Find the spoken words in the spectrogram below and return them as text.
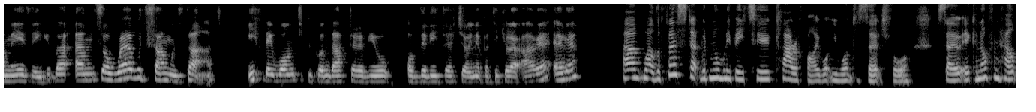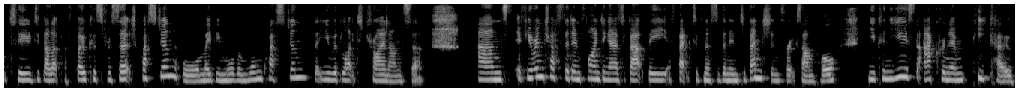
amazing. But um, so where would someone start if they wanted to conduct a review of the literature in a particular area? area? Um, well, the first step would normally be to clarify what you want to search for. So it can often help to develop a focused research question or maybe more than one question that you would like to try and answer. And if you're interested in finding out about the effectiveness of an intervention, for example, you can use the acronym PICO,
